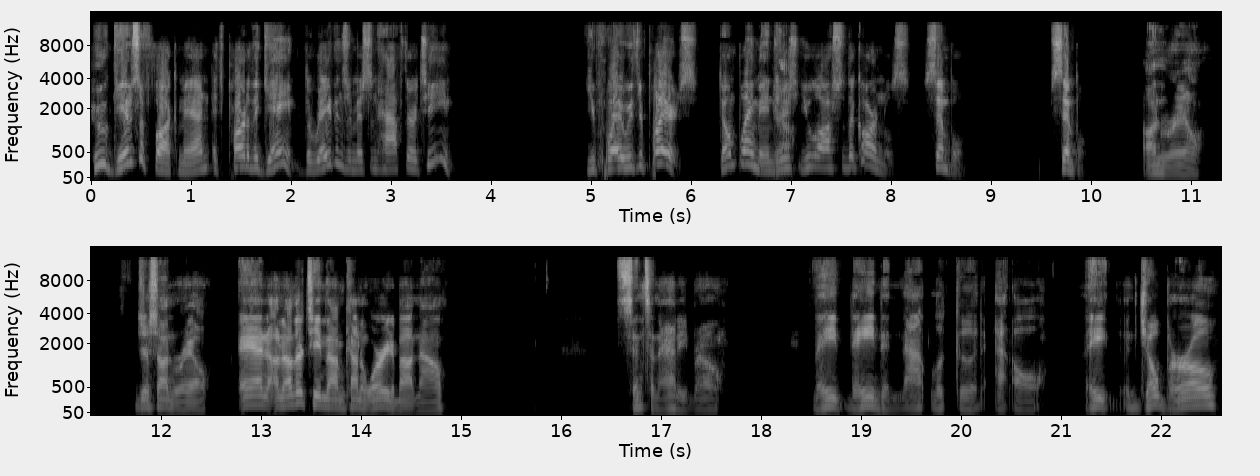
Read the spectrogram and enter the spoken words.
Who gives a fuck, man? It's part of the game. The Ravens are missing half their team. You play with your players. Don't blame injuries. You lost to the Cardinals. Simple. Simple. Unreal. Just unreal. And another team that I'm kind of worried about now. Cincinnati, bro. They they did not look good at all. They Joe Burrow,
